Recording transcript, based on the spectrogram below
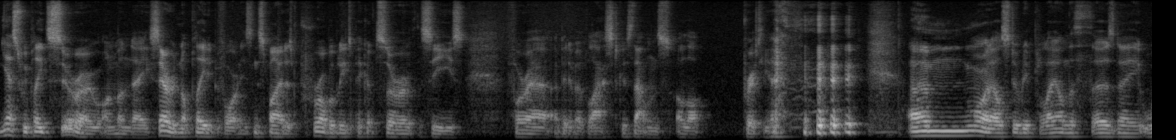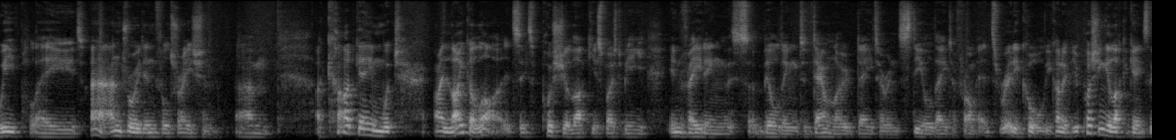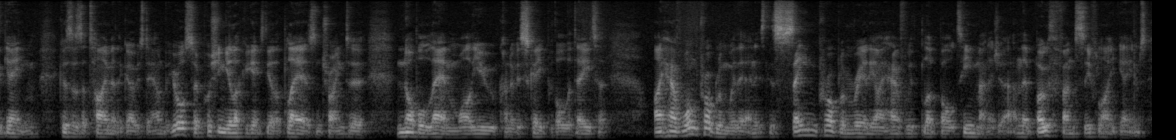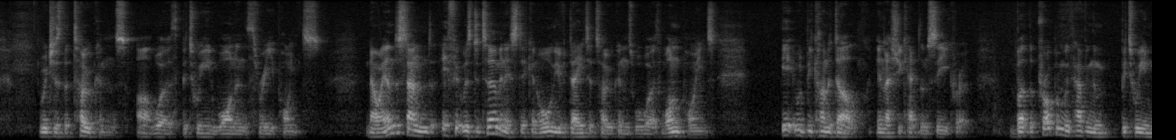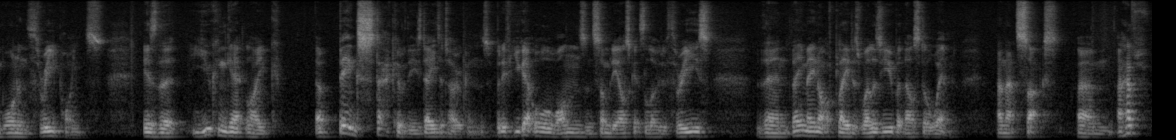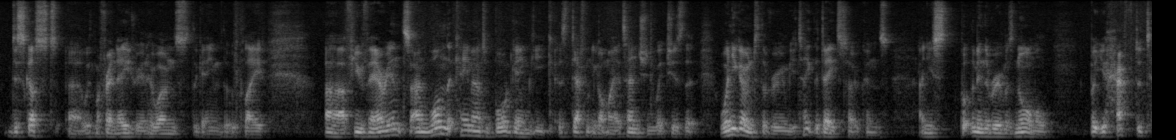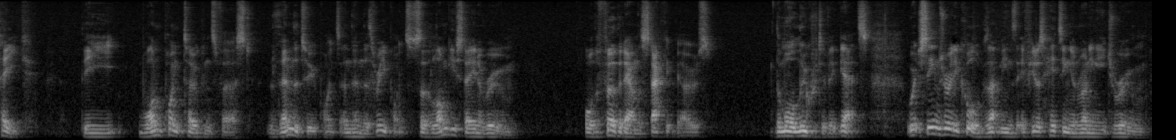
yes, we played Tsuro on Monday. Sarah had not played it before, and it's inspired us probably to pick up Tsuro of the Seas for a, a bit of a blast because that one's a lot prettier. um, what else did we play on the Thursday? We played ah, Android Infiltration. Um, a card game which I like a lot. It's it's push your luck. You're supposed to be invading this uh, building to download data and steal data from it. It's really cool. You kind of you're pushing your luck against the game because there's a timer that goes down, but you're also pushing your luck against the other players and trying to nobble them while you kind of escape with all the data. I have one problem with it, and it's the same problem really I have with Blood Bowl Team Manager, and they're both Fantasy Flight games, which is the tokens are worth between one and three points. Now I understand if it was deterministic and all your data tokens were worth one point, it would be kind of dull unless you kept them secret. But the problem with having them between one and three points is that you can get like a big stack of these data tokens, but if you get all ones and somebody else gets a load of threes, then they may not have played as well as you, but they'll still win. And that sucks. Um, I have discussed uh, with my friend Adrian, who owns the game that we played, uh, a few variants, and one that came out of Board Game Geek has definitely got my attention, which is that when you go into the room, you take the data tokens and you put them in the room as normal, but you have to take the one point tokens first, then the two points, and then the three points. So the longer you stay in a room, or the further down the stack it goes, the more lucrative it gets. Which seems really cool because that means that if you're just hitting and running each room,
